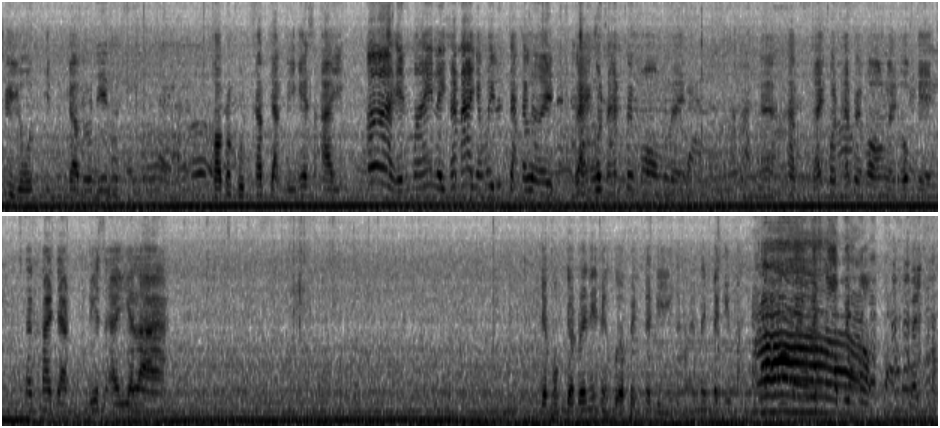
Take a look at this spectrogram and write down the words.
ชื่อโยทินครับโยดินขอบพระคุณครับจาก DSI อ่าเห็นไหมในคณะยังไม่รู้จักกันเลย หลายคนหันไปมองเลยนะครับหลายคนหันไปมองเลยโอเคท่านมาจาก DSI ยาลาเดี๋ยวผมจดไว้นิดหนึ่งเผื่อเป็นคดีขึ้นมาไม่เป็นดีกว่าไม่ชอบไม่ชอบไม่ชอบ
